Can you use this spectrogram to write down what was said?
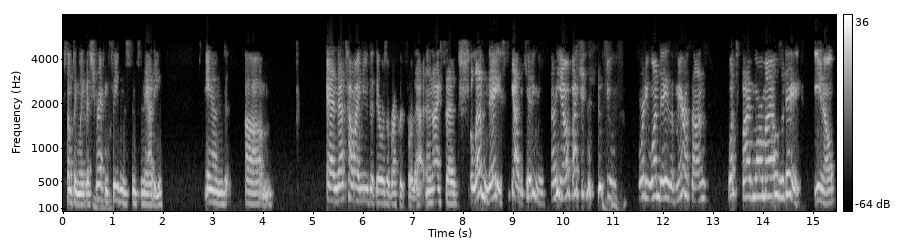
something like that. She ran from Cleveland to Cincinnati. And um, and that's how I knew that there was a record for that. And I said, 11 days? You gotta be kidding me. I mean, you know, if I can do 41 days of marathons, what's five more miles a day? You know,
